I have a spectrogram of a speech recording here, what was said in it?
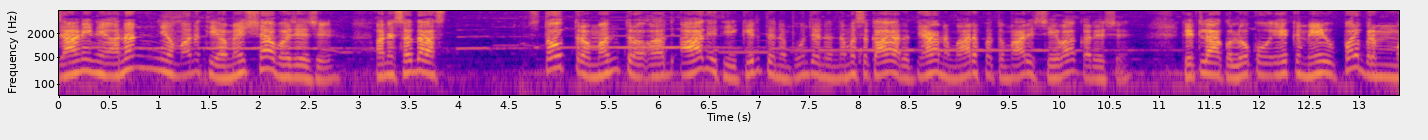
જાણીને અનન્ય મનથી હંમેશા ભજે છે અને સદા સ્તોત્ર, મંત્ર આદિથી કીર્તન, પૂજન, નમસ્કાર, ધ્યાન મારફત મારી સેવા કરે છે. કેટલાક લોકો એકમેવ પર બ્રહ્મ,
